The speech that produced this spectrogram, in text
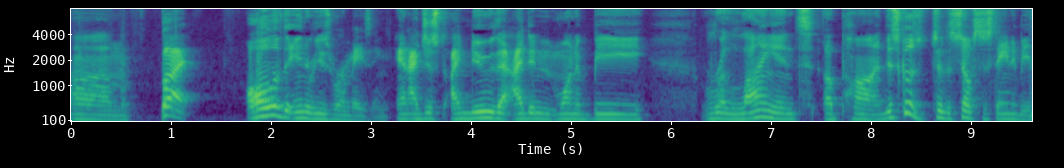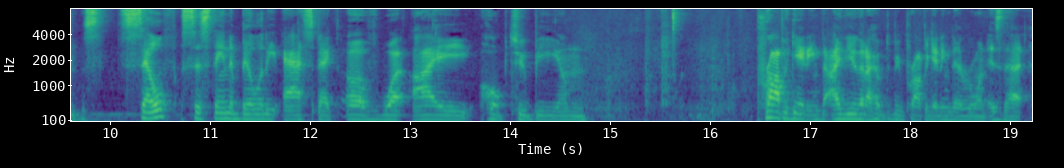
Um, but all of the interviews were amazing. And I just, I knew that I didn't want to be reliant upon this goes to the self-sustainability self-sustainability aspect of what I hope to be um propagating the idea that I hope to be propagating to everyone is that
